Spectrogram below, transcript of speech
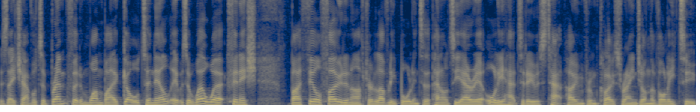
as they travelled to Brentford and won by a goal to nil. It was a well worked finish by Phil Foden after a lovely ball into the penalty area. All he had to do was tap home from close range on the volley to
